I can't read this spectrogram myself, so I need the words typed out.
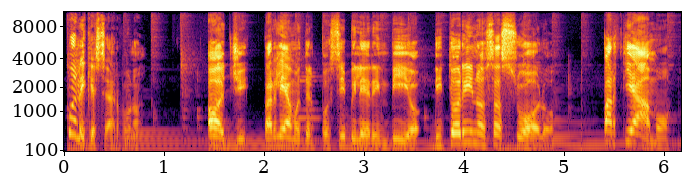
Quelli che servono. Oggi parliamo del possibile rinvio di Torino-Sassuolo. Partiamo!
